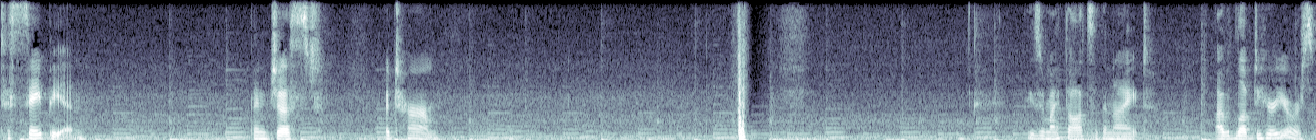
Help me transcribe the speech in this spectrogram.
to sapien than just a term. These are my thoughts of the night. I would love to hear yours.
